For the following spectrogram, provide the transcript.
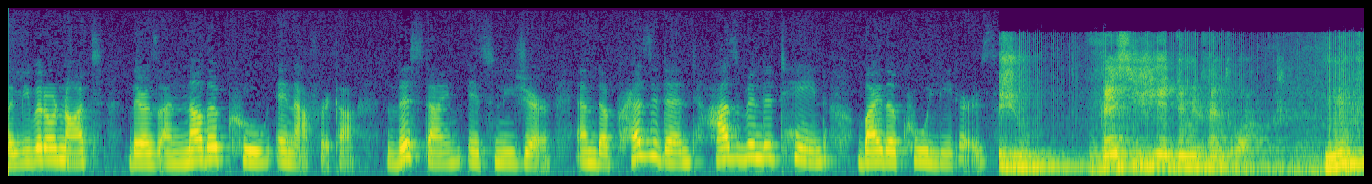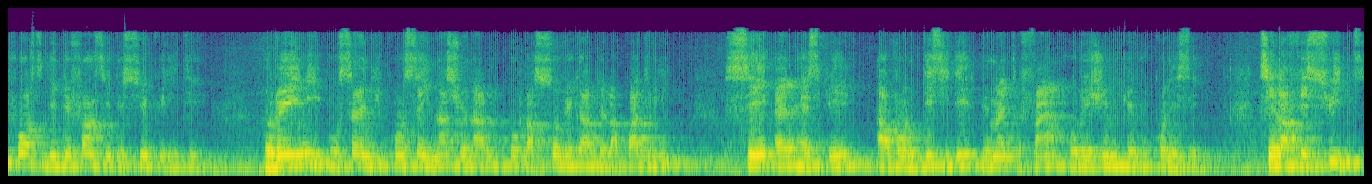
believe it or not, there's another coup in Africa. This time it's Niger, and the president has been detained by the coup leaders. 26 juillet 2023, nous, forces de défense et de sécurité, réunis au sein du Conseil national pour la sauvegarde de la patrie, CNSP, avons décidé de mettre fin au régime que vous connaissez. Cela fait suite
